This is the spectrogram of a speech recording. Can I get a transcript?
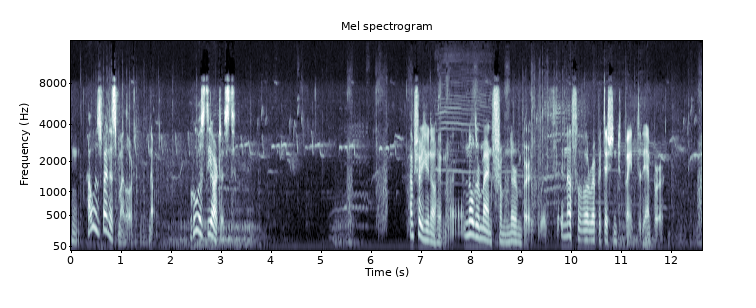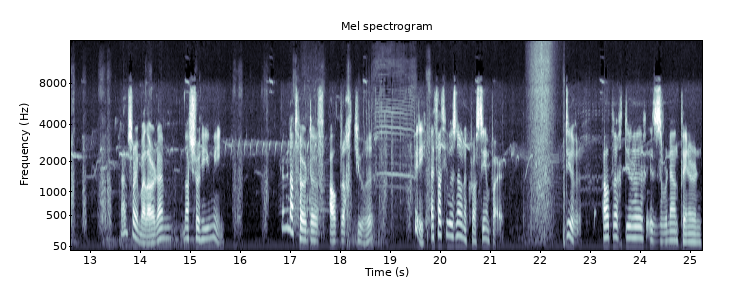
Hmm. How was Venice, my lord? No. Who was the artist? I'm sure you know him. An older man from Nuremberg with enough of a reputation to paint to the Emperor. I'm sorry, my lord, I'm not sure who you mean. Have you not heard of Albrecht Dürer? Pity, I thought he was known across the Empire. Dürer. Albrecht Dürer is a renowned painter and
